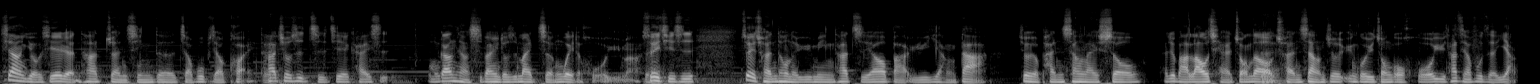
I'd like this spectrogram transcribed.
像有些人他转型的脚步比较快，他就是直接开始。我们刚刚讲石斑鱼都是卖整尾的活鱼嘛，所以其实最传统的渔民他只要把鱼养大，就有盘商来收。他就把它捞起来装到船上，就运过去中国活鱼，他只要负责养。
